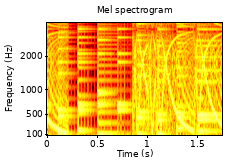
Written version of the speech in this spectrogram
Música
